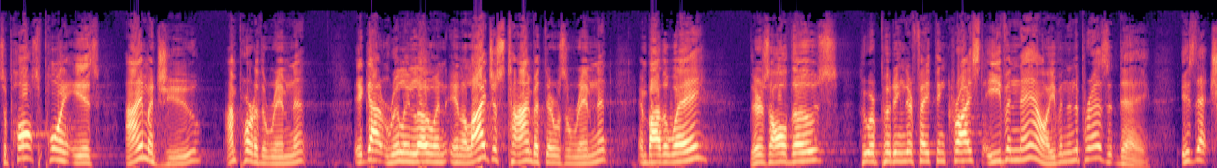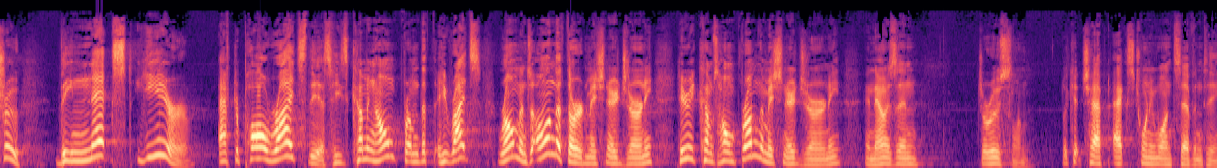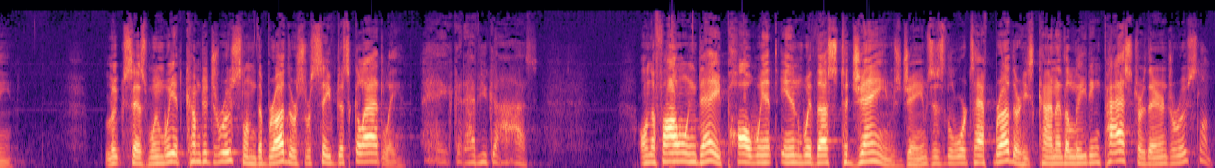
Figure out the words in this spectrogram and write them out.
So Paul's point is I'm a Jew, I'm part of the remnant. It got really low in, in Elijah's time, but there was a remnant. And by the way, there's all those who are putting their faith in Christ even now, even in the present day. Is that true? The next year, after Paul writes this, he's coming home from the, he writes Romans on the third missionary journey. Here he comes home from the missionary journey, and now he's in Jerusalem. Look at chapter Acts 21 17. Luke says, When we had come to Jerusalem, the brothers received us gladly. Hey, good to have you guys. On the following day, Paul went in with us to James. James is the Lord's half brother. He's kind of the leading pastor there in Jerusalem.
